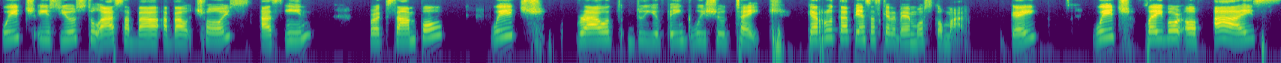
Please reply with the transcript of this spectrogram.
Which is used to ask about, about choice, as in, for example, which route do you think we should take? ¿Qué ruta piensas que debemos tomar? Okay. Which flavor of ice,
